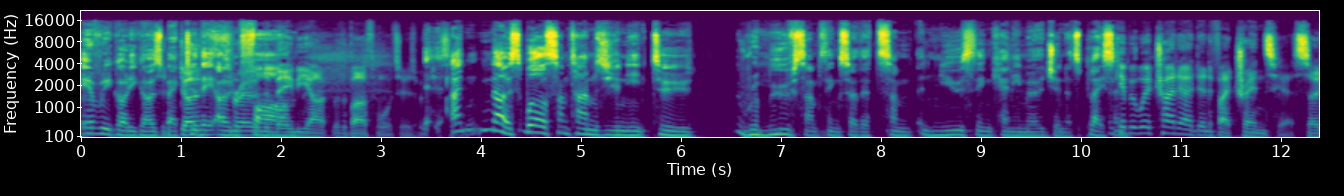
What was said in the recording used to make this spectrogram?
Everybody goes so back to their own throw farm. the baby out with the bathwater. I no. Well, sometimes you need to remove something so that some new thing can emerge in its place. Okay, and but we're trying to identify trends here. So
